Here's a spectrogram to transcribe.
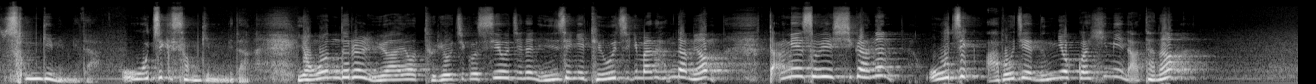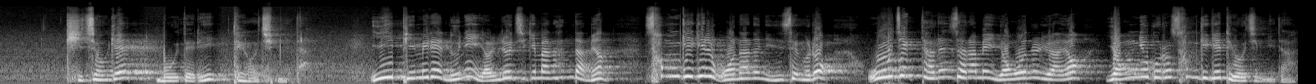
섬김입니다. 오직 섬김입니다. 영혼들을 위하여 드려지고 쓰여지는 인생이 되어지기만 한다면 땅에서의 시간은 오직 아버지의 능력과 힘이 나타나 기적의 모델이 되어집니다. 이 비밀의 눈이 열려지기만 한다면 섬기길 원하는 인생으로 오직 다른 사람의 영혼을 위하여 영육으로 섬기게 되어집니다.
